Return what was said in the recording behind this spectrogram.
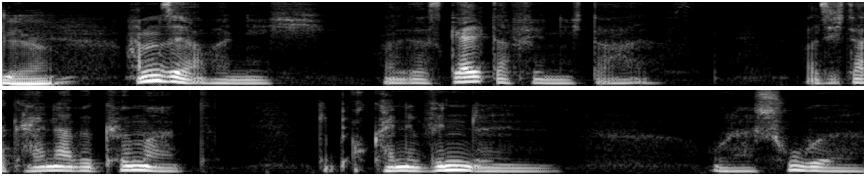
Ja. Haben sie aber nicht weil das Geld dafür nicht da ist, weil sich da keiner bekümmert. Gibt auch keine Windeln oder Schuhe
